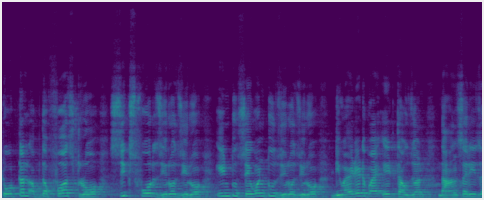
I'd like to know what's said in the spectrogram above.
total of the first row 6400 into 7200 divided by 8000 the answer is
